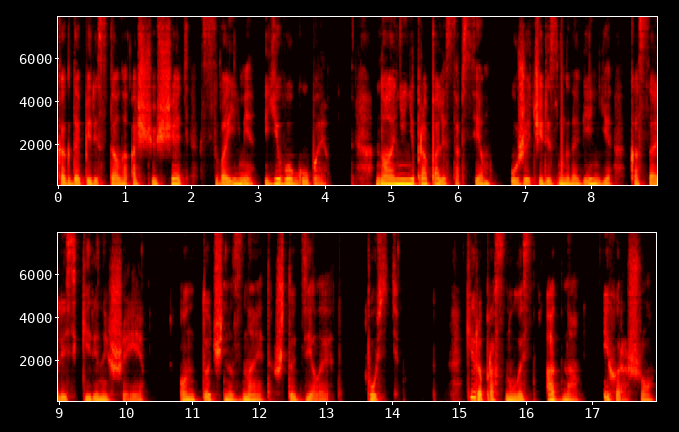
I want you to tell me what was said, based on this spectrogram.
когда перестала ощущать своими его губы. Но они не пропали совсем, уже через мгновение касались Кириной шеи. Он точно знает, что делает. Пусть. Кира проснулась одна. И хорошо,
